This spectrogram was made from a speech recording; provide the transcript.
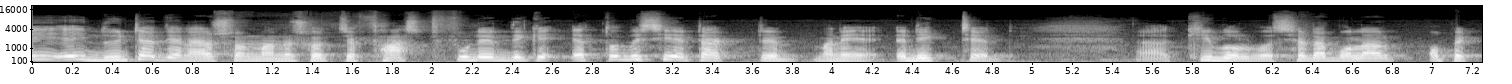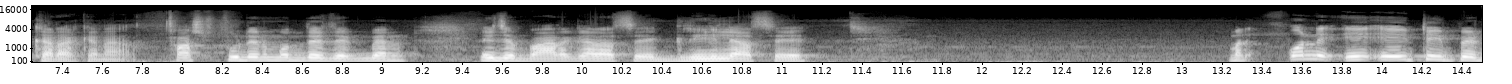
এই এই দুইটা জেনারেশন মানুষ হচ্ছে ফাস্ট ফুডের দিকে এত বেশি অ্যাট্রাক্টেড মানে অ্যাডিক্টেড কি বলব? সেটা বলার অপেক্ষা রাখে না। ফাস্ট ফুডের মধ্যে দেখবেন এই যে বার্গার আছে গ্রিল আছে মানে অনেক এই টাইপের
